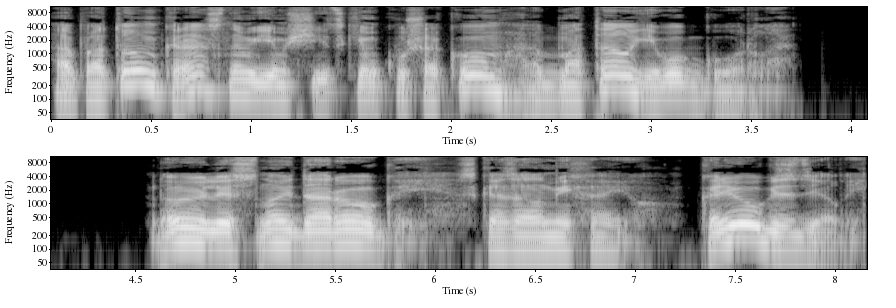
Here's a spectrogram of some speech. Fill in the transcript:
а потом красным ямщицким кушаком обмотал его горло. «Ну и лесной дорогой», — сказал Михаил. «Крюк сделай,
